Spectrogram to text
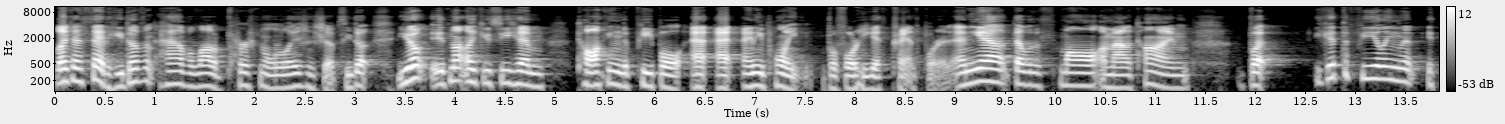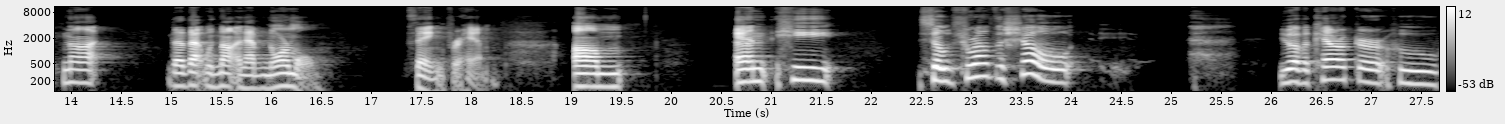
like I said, he doesn't have a lot of personal relationships. He does. You don't. It's not like you see him talking to people at, at any point before he gets transported. And yeah, that was a small amount of time, but you get the feeling that it's not that that was not an abnormal thing for him. Um, and he, so throughout the show, you have a character who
